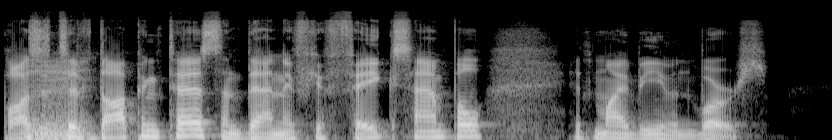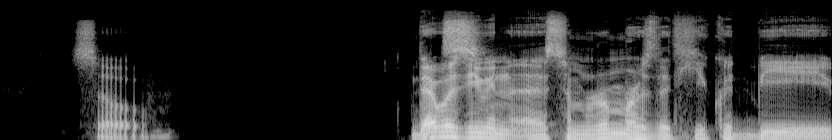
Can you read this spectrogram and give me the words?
positive Mm. doping test, and then if you fake sample, it might be even worse. So There was even uh, some rumors that he could be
